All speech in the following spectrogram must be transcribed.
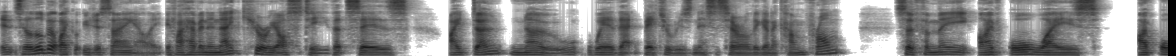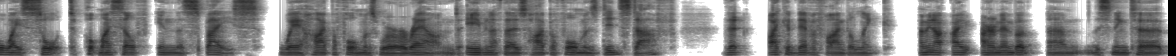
it's a little bit like what you're just saying, Ali. If I have an innate curiosity that says, I don't know where that better is necessarily going to come from. So for me, I've always I've always sought to put myself in the space where high performers were around, even if those high performers did stuff that I could never find the link. I mean, I, I remember um, listening to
